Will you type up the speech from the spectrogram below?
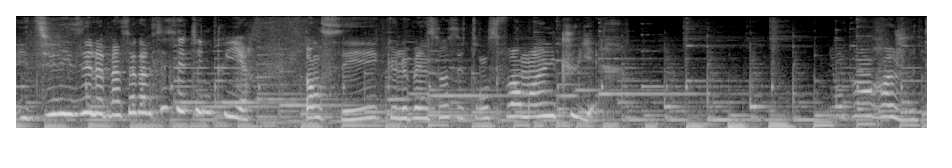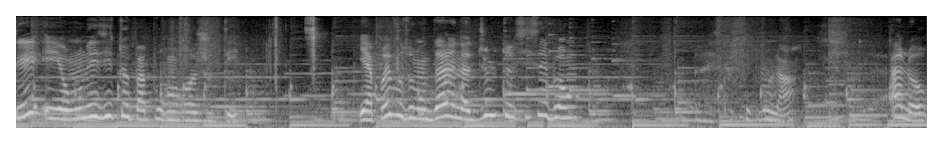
Utilisez le pinceau comme si c'était une cuillère. Pensez que le pinceau se transforme en une cuillère. on peut en rajouter et on n'hésite pas pour en rajouter. Et après, vous demandez à un adulte si c'est bon. Euh, est-ce que c'est bon là Alors,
